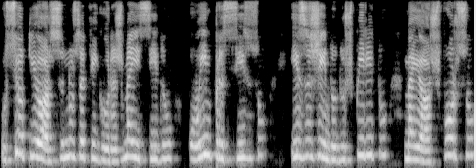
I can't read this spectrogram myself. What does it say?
o seu teor se nos afigura esmaecido ou impreciso, exigindo do espírito maior esforço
